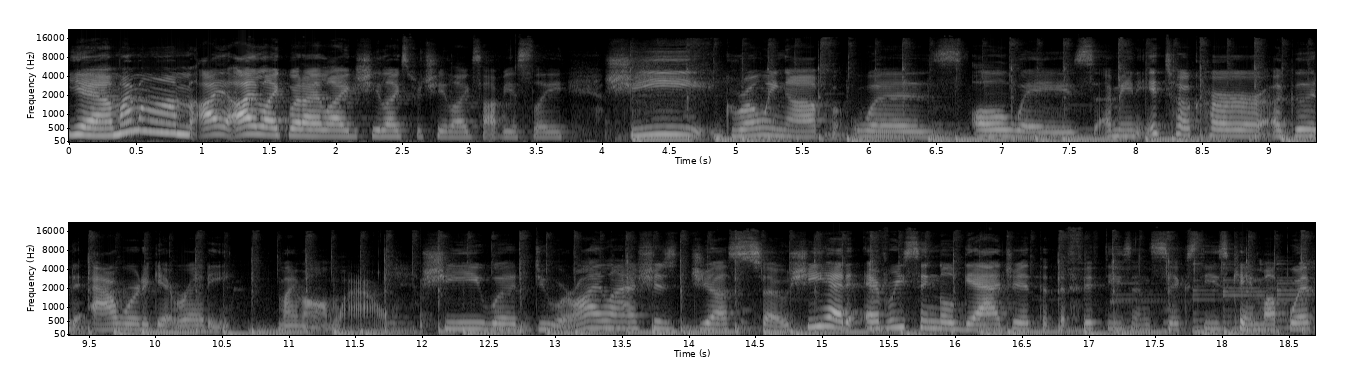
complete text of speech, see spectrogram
Yeah, my mom, I, I like what I like. She likes what she likes, obviously. She, growing up, was always, I mean, it took her a good hour to get ready, my mom. Wow. She would do her eyelashes just so. She had every single gadget that the 50s and 60s came up with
